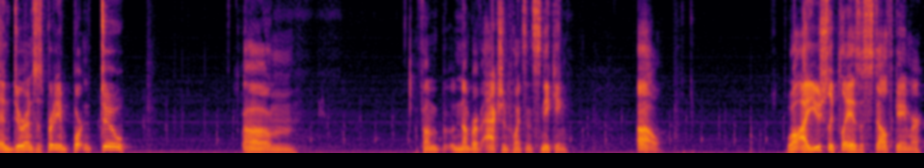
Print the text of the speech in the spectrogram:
Endurance is pretty important, too. Um... Number of action points in sneaking. Oh. Well, I usually play as a stealth gamer.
